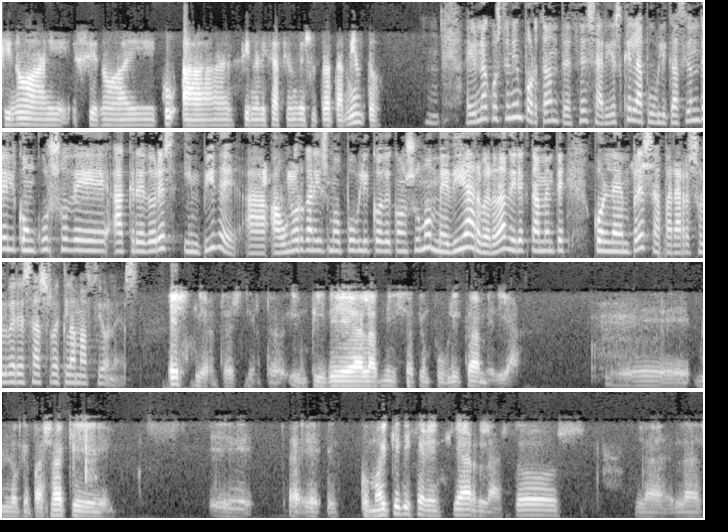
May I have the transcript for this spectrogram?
si no hay, si no hay finalización de su tratamiento. Hay una cuestión importante, César, y es que la publicación del concurso de acreedores impide a, a, un organismo público de consumo mediar, ¿verdad?, directamente con la empresa para resolver esas reclamaciones. Es cierto, es cierto. Impide a la administración pública mediar. Eh, lo que pasa que, eh, eh, como hay que diferenciar las dos, las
